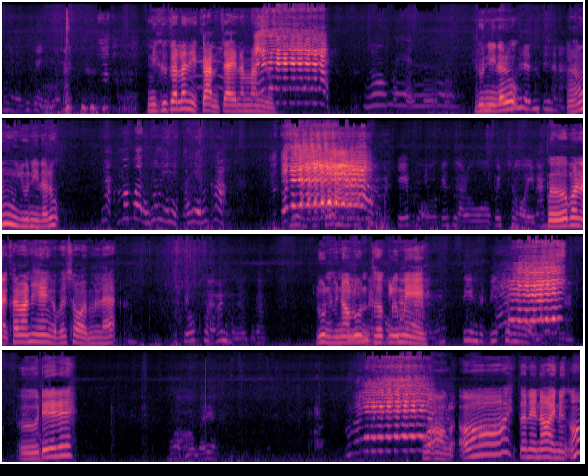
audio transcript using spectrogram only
มือน่ะกูเบ่งแล้วมั้ยนี่คือกันแล้วนี่กั้นใจนํมันอยู่โง่ไปเห็นอยู่นี่แล้วลูกเห็นตีขนาดเอ้าอยู่นี่แล้วลูกน่ะมาเบิ่งทางนี้เห็นก็เห็นค่ะมันเจ็บบ่ออกจังเสือเราไปซอยมันเปิ้มันน่ะคันมันแห้งก็ไปซอยมันแล้วจกซอยมันเหมือนกูนะ รุ่นพี่น้องรุ่นเทิกหรือแม่ ตีนเผ็ดบิดทั้งหมดนะเออเด้เด้เด้หัวออกก็เรียกหัวออกแล้วโอ้ยตัวน้อยๆหนึ่งโอ้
